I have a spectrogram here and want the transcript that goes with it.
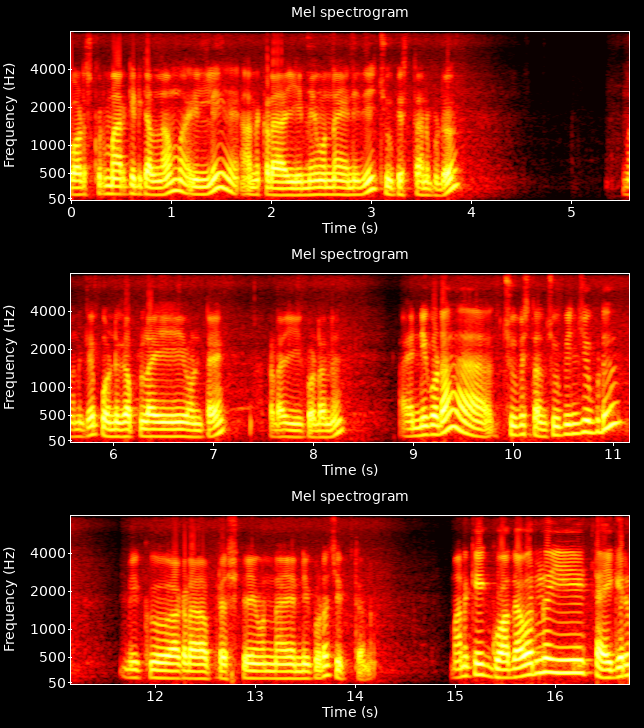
బోడస్కూర్ మార్కెట్కి వెళ్దాం. వెళ్ళి అక్కడ ఏమేమి ఉన్నాయి అనేది చూపిస్తాను ఇప్పుడు. మనకి పండుగప్పలు అవి ఉంటాయి. అక్కడ ఇవి కూడాను. అవన్నీ కూడా చూపిస్తాను. చూపించి ఇప్పుడు మీకు అక్కడ ఫ్రెష్గా ఏమున్నాయన్నీ కూడా చెప్తాను. మనకి గోదావరిలో ఈ టైగర్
